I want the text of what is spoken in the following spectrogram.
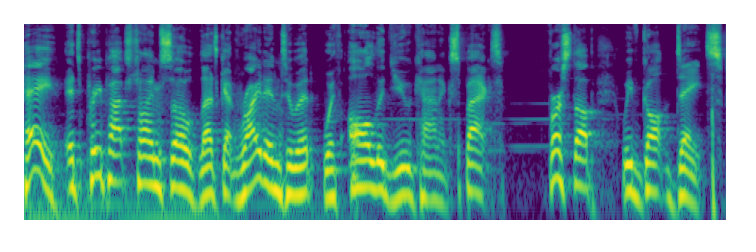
Hey, it's pre-patch time, so let's get right into it with all that you can expect. First up, we've got dates.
